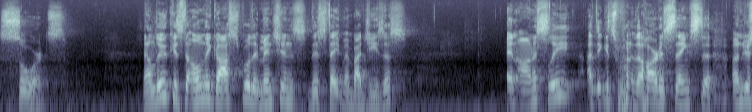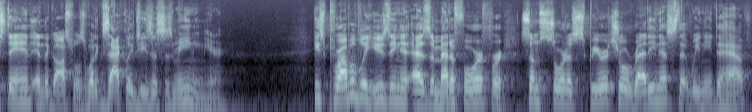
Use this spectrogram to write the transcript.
swords. Now, Luke is the only gospel that mentions this statement by Jesus. And honestly, I think it's one of the hardest things to understand in the gospels what exactly Jesus is meaning here. He's probably using it as a metaphor for some sort of spiritual readiness that we need to have.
